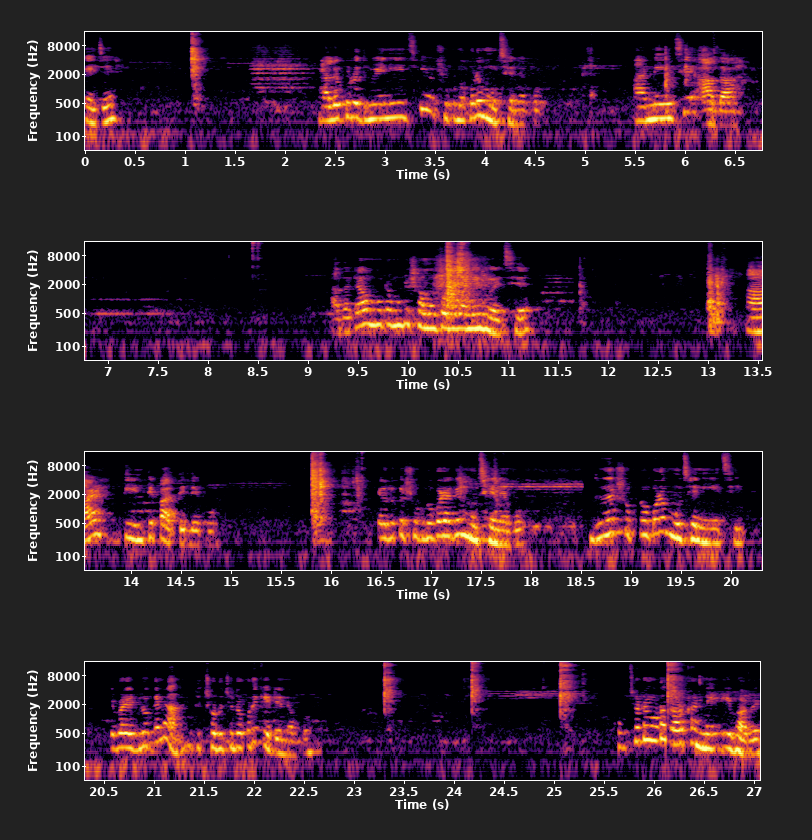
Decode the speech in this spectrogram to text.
এই যে। ভালো করে ধুয়ে নিয়েছি শুকনো করে মুছে নেব। আর নিয়েছি আদা। আদাটাও মোটামুটি সমপরিমাণই হয়েছে। আর তিনটে পাতি লেবু। এগুলোকে শুকনো করে আগে মুছে নেব। ধুয়ে শুকনো করে মুছে নিয়েছি। এবার এগুলোকে না একটু ছোটো ছোটো করে কেটে নেব। খুব ছোটো কোনো দরকার নেই এইভাবে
